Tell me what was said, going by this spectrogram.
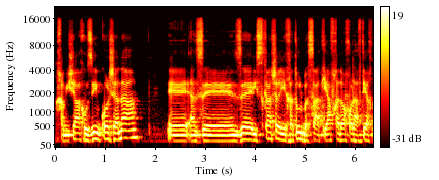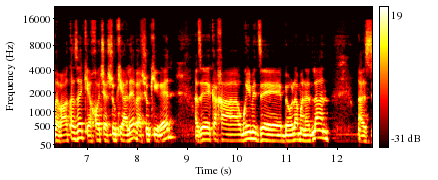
חמישה אחוזים כל שנה, אה, אז זה עסקה שהיא חתול בשק, כי אף אחד לא יכול להבטיח דבר כזה, כי יכול להיות שהשוק יעלה והשוק ירד, אז זה ככה, אומרים את זה בעולם הנדל"ן, אז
